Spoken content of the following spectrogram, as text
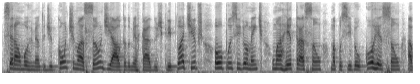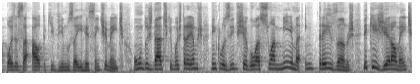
será um movimento de continuação de alta do mercado dos criptoativos ou possivelmente uma retração, uma possível correção após essa alta que vimos aí recentemente. Um dos dados que mostraremos, inclusive, chegou à sua mínima em 3 anos e que geralmente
